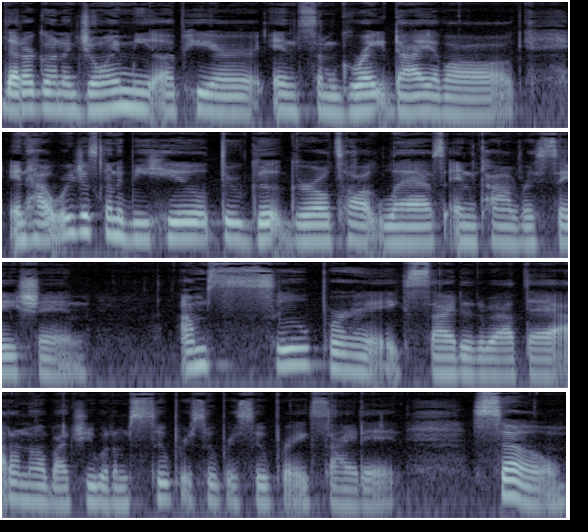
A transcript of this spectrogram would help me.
that are going to join me up here in some great dialogue, and how we're just going to be healed through good girl talk, laughs, and conversation. I'm super excited about that. I don't know about you, but I'm super, super, super excited. So,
